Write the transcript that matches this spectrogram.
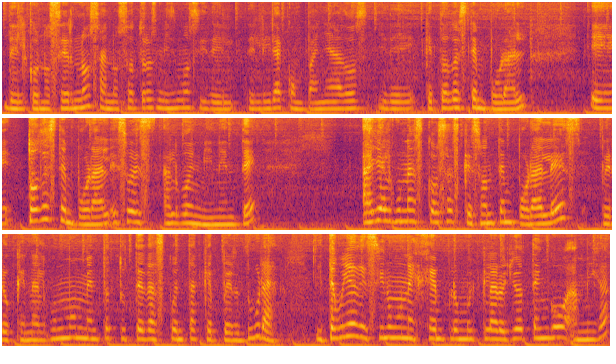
del conocernos a nosotros mismos y del, ir acompañados y de que todo es temporal. Eh, todo es temporal, eso es algo inminente hay algunas cosas que son temporales, pero que en algún momento tú te das cuenta que perdura. Y te voy a decir un ejemplo muy claro. Yo tengo amigas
